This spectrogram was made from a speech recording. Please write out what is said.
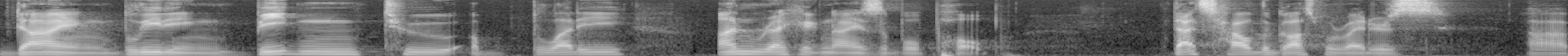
dying, bleeding, beaten to a bloody, unrecognizable pulp. That's how the gospel writers, uh,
